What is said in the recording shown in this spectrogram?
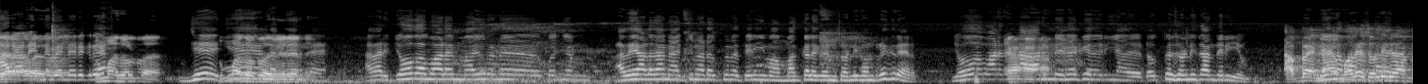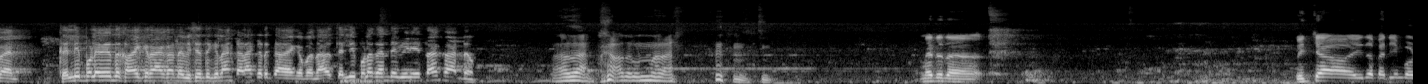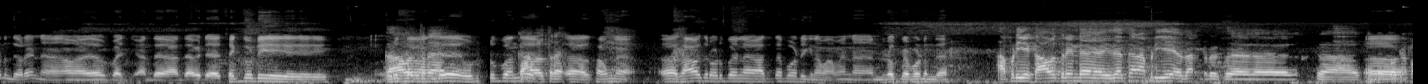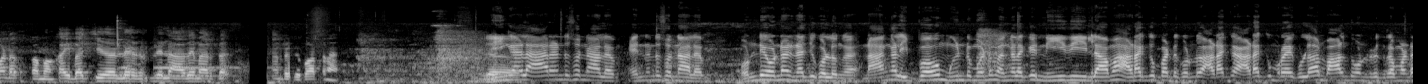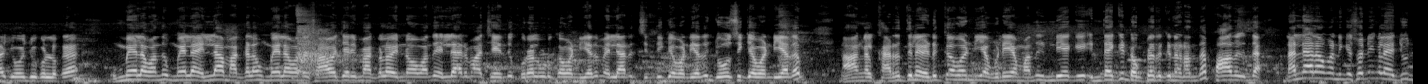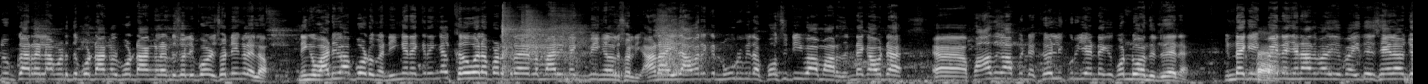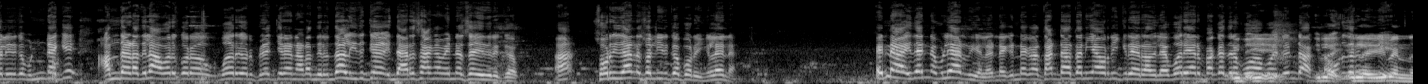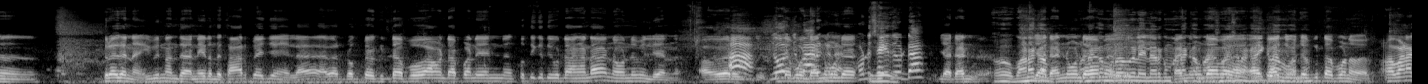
ஆறாள் என்ன வேலை இருக்கிற? சும்மா சொல்றேன் ஜே ஜே அவர் ஜோகபாலன் மயூரனு கொஞ்சம் அவையால தான் அர்ஜுனா டாக்டர் தெரியுமா மக்களுக்குன்னு சொல்லி கொண்டிருக்கிறார். ஜோகபாலன் யாருன்னு எனக்கே தெரியாது. டாக்டர் சொல்லி தான் தெரியும். அப்ப நான் முதல்ல சொல்லிடுறேன் அப்ப. தெல்லிப்பொலையில இருந்து கலைக்கிறாங்க விஷயத்துக்கு எல்லாம் கணக்கு எடுக்காதீங்க தெல்லிப்பொலை தந்த வீடியோ தான் காட்டும். அதுதான். அது உண்மைதான். ரிச்சா இதை பற்றியும் போட்டு என்ன அந்த அந்த செக்யூரிட்டி வந்து உடுப்பு வந்து அவங்க காவல்துறை உடுப்பு அதை போட்டுக்கணுமா அவன் டாக்டர் போட்டு அப்படியே காவல்துறையின் இதைத்தான் அப்படியே தான் இருக்கு. ஆமா கை பச்சுல இருந்து அதே மாதிரி தான் இருக்கு பார்த்தேன். நீங்கள் ஆரண்டு சொன்னாலும் என்னென்று சொன்னாலும் ஒன்றே ஒன்றா நினைச்சு கொள்ளுங்க. நாங்கள் இப்போவும் மீண்டும் மீண்டும் எங்களுக்கு நீதி இல்லாமல் அடக்கப்பட்டு கொண்டு அடக்க அடக்குமுறைக்குள்ளான் வாழ்ந்து கொண்டிருக்கிறோம்டா யோசிச்சு கொள்ளுங்க. உண்மையில வந்து உண்மையில எல்லா மக்களும் உண்மையில வந்து சாவச்சேரி மக்களும் இன்னும் வந்து எல்லாருமா சேர்ந்து குரல் கொடுக்க வேண்டியதும் எல்லாரும் சிந்திக்க வேண்டியதும் யோசிக்க வேண்டியதும் நாங்கள் கருத்தில் எடுக்க வேண்டிய விடயம் வந்து இன்றைக்கு இன்றைக்கு டாக்டருக்கு நடந்த பாது இந்த நல்லாலவங்க நீங்கள் சொன்னீங்களே யூடியூப்காரர் எல்லாம் எடுத்து போட்டாங்க போட்டாங்களேன்னு சொல்லி போ சொன்னீங்களோ நீங்கள் வடிவாக போடுங்க. நீங்கள் நினைக்கிறீங்க கேவலப்படுத்துகிற மாதிரி நினைப்பீங்கன்னு சொல்லி. ஆனால் இது அவருக்கு நூறு வீத பாசிட்டிவாக மாறுது. இன்றைக்கு அவர்கிட்ட பாதுகாப்பின் கேள்விக்குரிய இன்றைக்கு கொண்டு வந்துட்டு தானே இன்றைக்கு இப்போ என்ன ஜனாதிபதி இப்போ இது செய்யலாம் சொல்லியிருக்கோம் இன்றைக்கு அந்த இடத்துல அவருக்கு ஒரு வேறு ஒரு பிரச்சனை நடந்திருந்தால் இதுக்கு இந்த அரசாங்கம் என்ன செய்திருக்கு? ஆ? sorry தானே சொல்லியிருக்க போகிறீங்களே என்ன? என்ன இது என்ன விளையாடுறீங்களா இன்றைக்கு இன்றைக்கு தட்டா தனியா அவர் நிக்கிறாரு அதுல? வேற யாரும் பக்கத்துல போக போய் நின்றாங்க இல்ல. ஈவன் பிரதன ஈவன் அந்த நேரம் அந்த கார் பிரச்சனை இல்ல அவர் டாக்டர் கிட்ட போ அவன் டப்பான்னு குத்தி குத்தி விட்டாங்கன்னா நான் ஒண்ணுமே இல்லையான்னு அவர்? கிட்ட போனவர். வணக்கம்.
